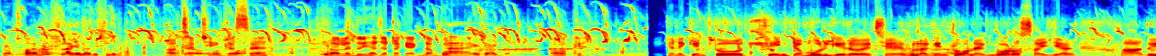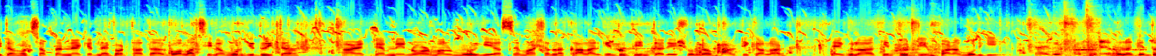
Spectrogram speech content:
হ্যাঁ, ছয় মাস লাগে না বেশি আচ্ছা ঠিক আছে। তাহলে দুই হাজার টাকা একদম পড়বে। হ্যাঁ ওকে। এখানে কিন্তু তিনটা মুরগি রয়েছে এগুলা কিন্তু অনেক বড় সাইজের। দুইটা হচ্ছে আপনার নেকের নেক অর্থাৎ গলা ছিল মুরগি দুইটা আর একটা এমনি নর্মাল মুরগি আছে মাসাল্লাহ কালার কিন্তু তিনটারই সুন্দর মাল্টি কালার এগুলা কিন্তু ডিম পাড়া মুরগি। এগুলো কিন্তু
